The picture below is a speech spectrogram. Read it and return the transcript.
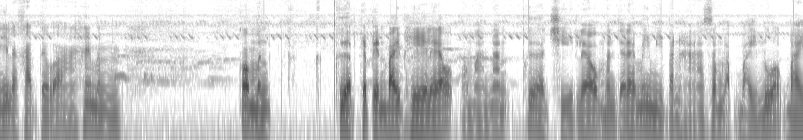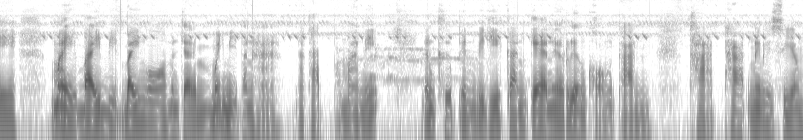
นี่แหละครับ แต่ว่าให้มันก็มันเกือบจะเป็นใบเพแล้วประมาณนั้น เพื่อฉีดแล้วมันจะได้ไม่มีปัญหาสำหรับใบลวกใบไม่ใบบิดใบงอ มันจะไม่มีปัญหานะครับ ประมาณนี้นั่นคือเป็นวิธีการแก้ในเรื่องของการขาดธาตุแมกนีเซียม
